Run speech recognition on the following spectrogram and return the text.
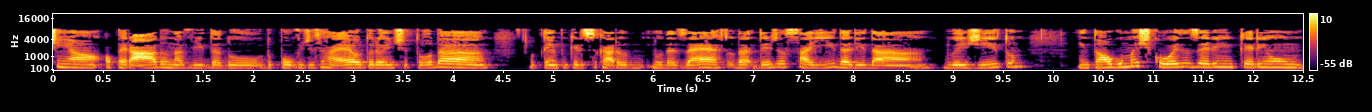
tinha operado na vida do, do povo de Israel durante toda o tempo que eles ficaram no deserto, da, desde a saída ali da, do Egito. Então, algumas coisas eles queriam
